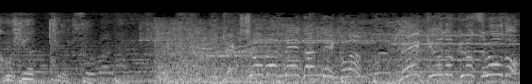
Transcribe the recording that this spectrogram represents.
500キロ。だ劇場版名探偵コナン。迷宮のクロスロード。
